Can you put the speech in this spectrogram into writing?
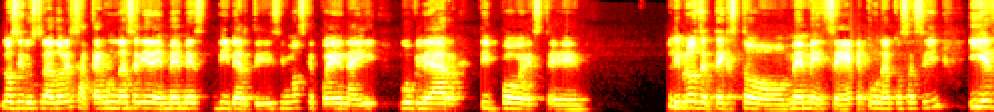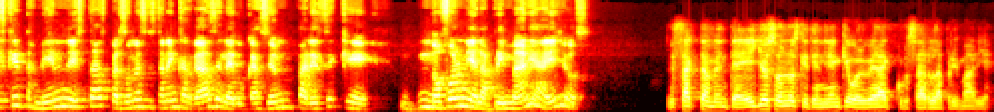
los ilustradores sacaron una serie de memes divertidísimos que pueden ahí googlear tipo, este, libros de texto, memes, una cosa así. Y es que también estas personas que están encargadas de la educación parece que no fueron ni a la primaria ellos. Exactamente, ellos son los que tendrían que volver a cursar la primaria.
